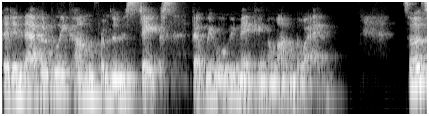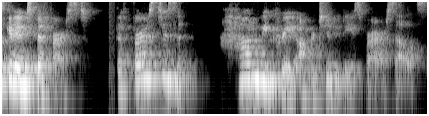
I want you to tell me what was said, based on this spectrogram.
that inevitably come from the mistakes that we will be making along the way. So let's get into the first. The first is how do we create opportunities for ourselves?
